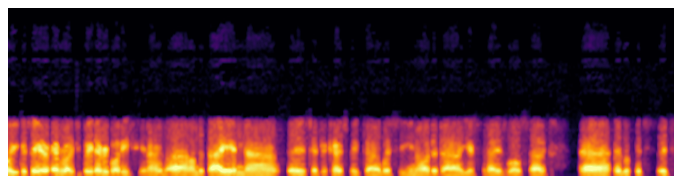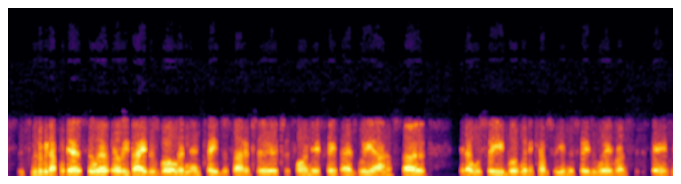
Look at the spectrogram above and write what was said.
Well, you can see everybody can beat everybody, you know, uh, on the day, and uh, the Central Coast beat uh, Western United uh, yesterday as well. So, uh, look, it's it's it's a little bit up and down. It's still early days as well, and, and teams are starting to to find their feet as we are. So, you know, we'll see when it comes to the end of the season where everyone stands.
